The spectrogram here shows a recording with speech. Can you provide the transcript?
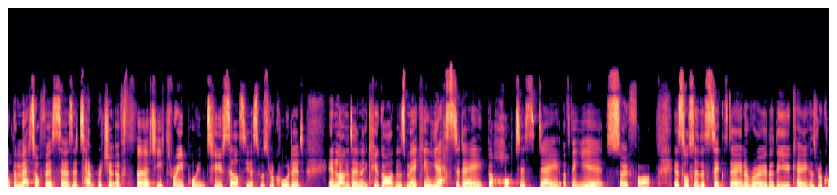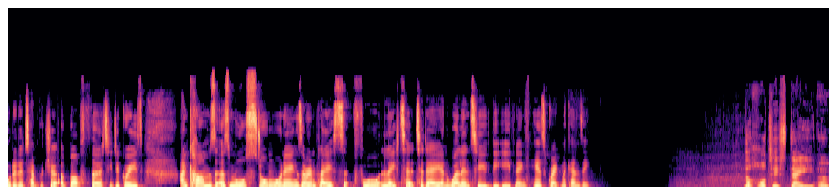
the Met Office says a temperature of 33.2 Celsius was recorded in London at Kew Gardens, making yesterday the hottest day of the year so far. It's also the sixth day in a row that the UK has recorded a temperature above 30 degrees and comes as more storm warnings are in place for later today and well into the evening. Here's Greg Mackenzie the hottest day of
